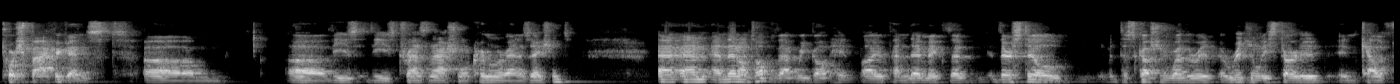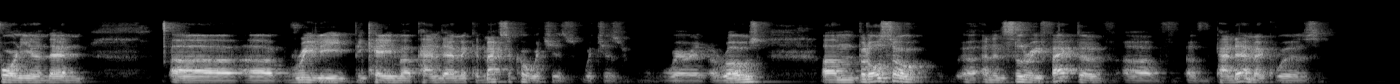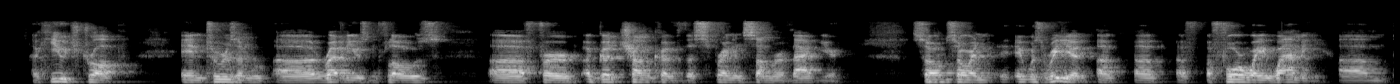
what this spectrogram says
push back against um, uh, these these transnational criminal organizations. And, and, then on top of that, we got hit by a pandemic that there's still discussion whether it originally started in California and then uh, uh, really became a pandemic in Mexico, which is which is where it arose, um, but also uh, an ancillary effect of, of, of, the pandemic was a huge drop in tourism uh, revenues and flows uh, for a good chunk of the spring and summer of that year. So, so in, it was really a, a, a, a four-way whammy. Um,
